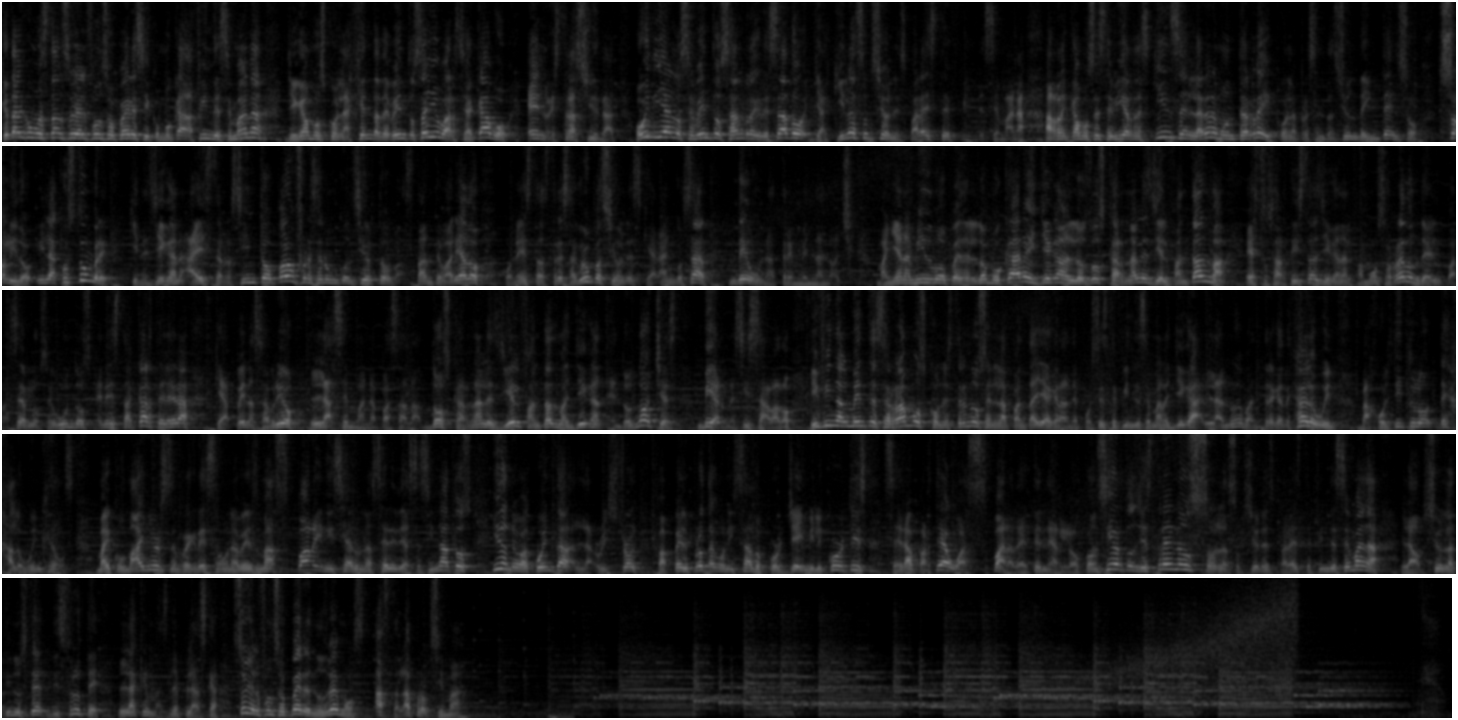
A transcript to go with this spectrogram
¿Qué tal? ¿Cómo están? Soy Alfonso Pérez y como cada fin de semana llegamos con la agenda de eventos a llevarse a cabo en nuestra ciudad. Hoy día los eventos han regresado y aquí las opciones para este fin de semana. Arrancamos este viernes 15 en la Arena Monterrey con la presentación de Intenso, Sólido y La Costumbre, quienes llegan a este recinto para ofrecer un concierto bastante variado con estas tres agrupaciones que harán gozar de una tremenda noche. Mañana mismo en el Domo Care llegan los dos carnales y el fantasma. Estos artistas llegan al famoso redondel para ser los segundos en esta cartelera que apenas abrió la semana pasada. Dos carnales y el fantasma llegan en dos noches, viernes y sábado. Y finalmente cerramos con estrenos en la pantalla grande, pues este fin de semana llega la nueva entrega de Halloween bajo el título de Halloween Kills. Michael Myers regresa una vez más para iniciar una serie de asesinatos y de nueva cuenta Larry Strode, papel protagonizado por Jamie Lee Curtis, será parteaguas para detenerlo. Conciertos y estrenos son las opciones para este fin de semana. La opción la tiene usted, disfrute la que más le plazca. Soy Alfonso Pérez, nos vemos, hasta la próxima.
